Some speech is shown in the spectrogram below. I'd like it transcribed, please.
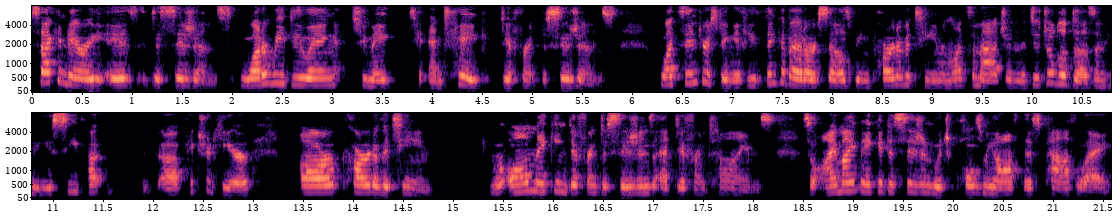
Secondary is decisions. What are we doing to make and take different decisions? What's interesting, if you think about ourselves being part of a team, and let's imagine the digital dozen who you see uh, pictured here are part of a team. We're all making different decisions at different times. So I might make a decision which pulls me off this pathway.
